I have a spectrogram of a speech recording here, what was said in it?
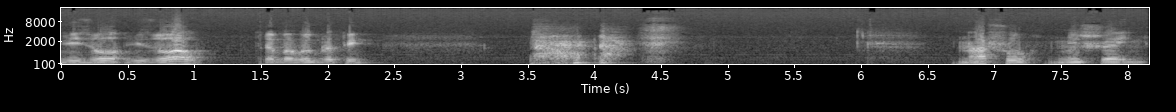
візуал треба вибрати нашу мішень.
